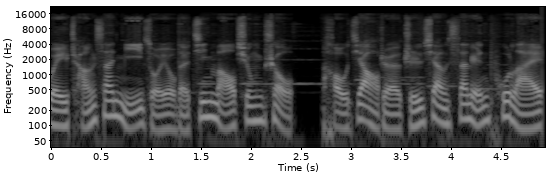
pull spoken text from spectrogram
尾长三米左右的金毛凶兽，吼叫着直向三人扑来。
